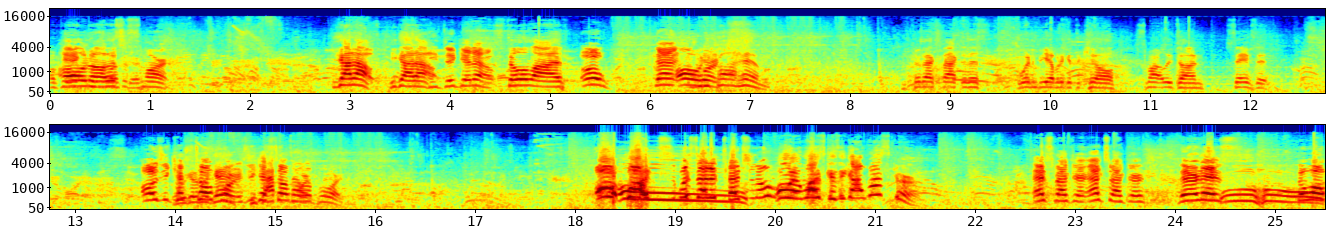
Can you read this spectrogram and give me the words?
Okay, oh, no, this Wesker. is smart. He got out. He got out. He did get out. Still alive. Oh, that Oh, worked. he caught him. He could X Factor this. Wouldn't be able to get the kill. Smartly done. Saves it. Oh, is he catch teleport? Is he, he catch teleport? teleport. Oh, what? Oh! Was that intentional? Oh, it was because he got Wesker. X Factor, X Factor. There it is. Ooh. Noel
